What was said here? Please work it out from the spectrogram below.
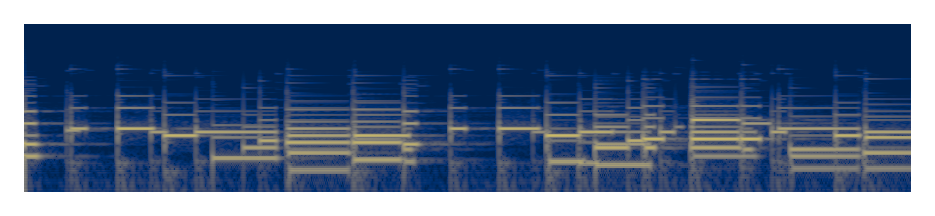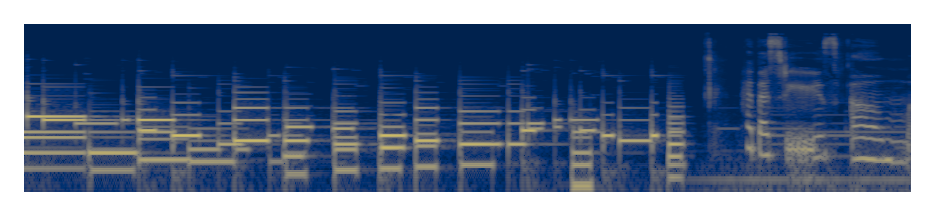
Hi besties. Um,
